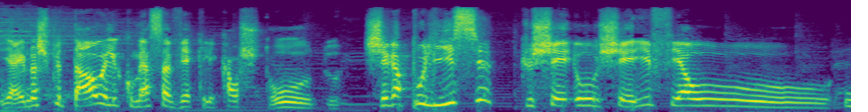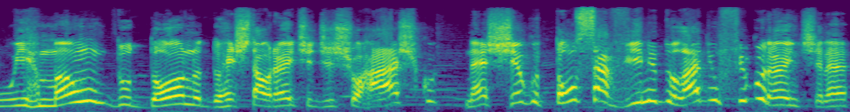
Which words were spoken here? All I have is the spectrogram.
E aí no hospital ele começa a ver aquele caos todo. Chega a polícia, que o, xe- o xerife é o, o irmão do dono do restaurante de churrasco, né? Chega o Tom Savini do lado de um figurante, né?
